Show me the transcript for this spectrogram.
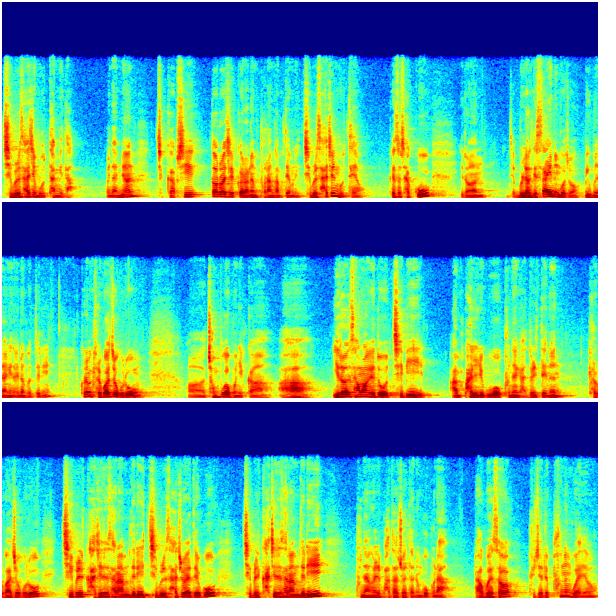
집을 사지 못합니다. 왜냐하면 집값이 떨어질 거라는 불안감 때문에 집을 사질 못해요. 그래서 자꾸 이런 물량들이 쌓이는 거죠. 미분양이나 이런 것들이. 그러면 결과적으로 어, 정부가 보니까 아 이런 상황에도 집이 안 팔리고 분양이 안 될 때는 결과적으로 집을 가지는 사람들이 집을 사줘야 되고 집을 가지는 사람들이 분양을 받아줘야 되는 거구나 라고 해서 규제를 푸는 거예요.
